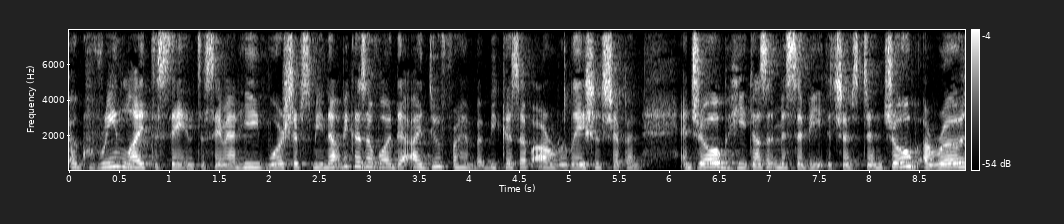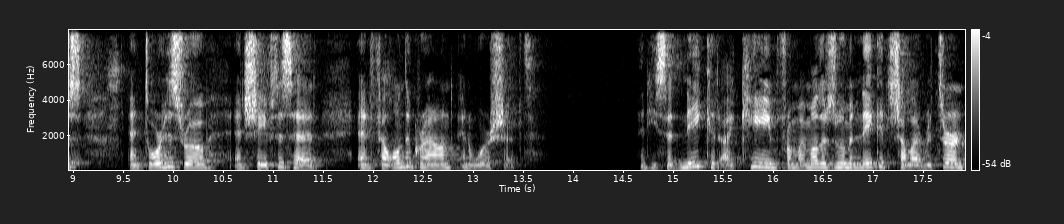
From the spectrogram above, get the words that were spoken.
a green light to Satan to say, man, he worships me not because of what I do for him, but because of our relationship. And, and Job, he doesn't miss a beat. It's just, and Job arose and tore his robe and shaved his head and fell on the ground and worshiped. And he said, Naked I came from my mother's womb, and naked shall I return.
